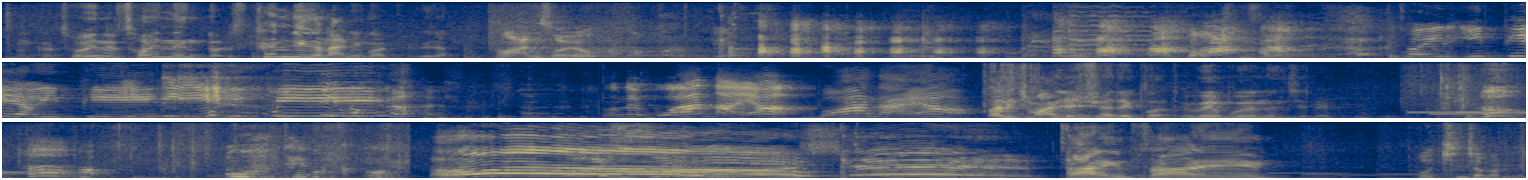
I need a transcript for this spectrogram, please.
그러니까 저희는 서 있는 거 스탠딩은 아닌 것 같아, 그죠? 형 안 서요? 저희는 EP예요, EP. EP. 오늘 뭐 하나요? 뭐 하나요? 빨리 좀 알려주셔야 될 것 같아요. 왜 모였는지를. 우와 대박 사건. 아, shit. 타임 타임. 어 진짜 많네.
